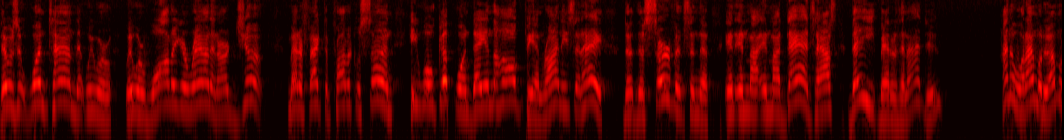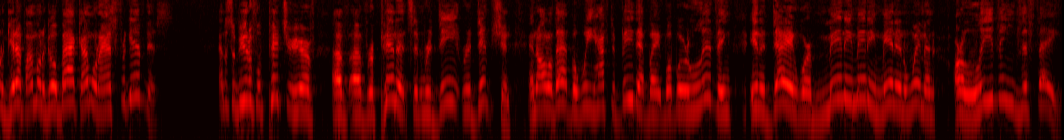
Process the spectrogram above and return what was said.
There was at one time that we were, we were wallowing around in our junk. Matter of fact, the prodigal son, he woke up one day in the hog pen, right? And he said, Hey, the, the servants in, the, in, in, my, in my dad's house, they eat better than I do. I know what I'm going to do. I'm going to get up. I'm going to go back. I'm going to ask forgiveness. And it's a beautiful picture here of, of, of repentance and redeem, redemption and all of that. But we have to be that way. But we're living in a day where many, many men and women are leaving the faith.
